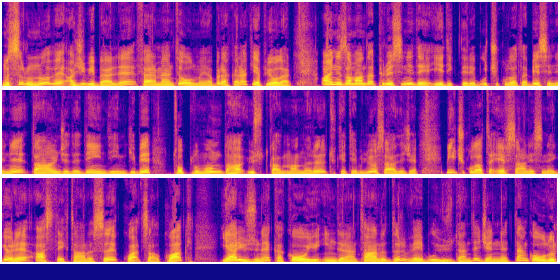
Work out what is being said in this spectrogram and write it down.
mısır unu ve acı biberle fermente olmaya bırakarak yapıyorlar. Aynı zamanda püresini de yedikleri bu çikolata besinini daha önce de değindiğim gibi toplumun daha üst katmanları tüketebiliyor sadece. Bir çikolata efsanesine göre Aztek tanrısı Quetzalcoatl yeryüzüne kakaoyu indiren tanrıdır ve bu yüzden de cennetten kovulur.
